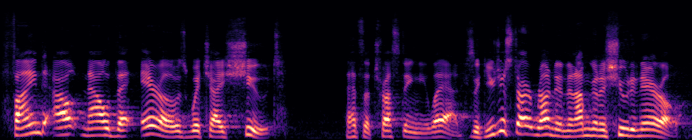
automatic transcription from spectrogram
Find out now the arrows which I shoot. That's a trusting lad. He's like, You just start running and I'm going to shoot an arrow.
